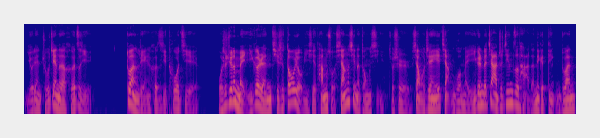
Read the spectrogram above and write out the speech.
有点逐渐的和自己断联，和自己脱节。我是觉得每一个人其实都有一些他们所相信的东西，就是像我之前也讲过，每一个人的价值金字塔的那个顶端，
